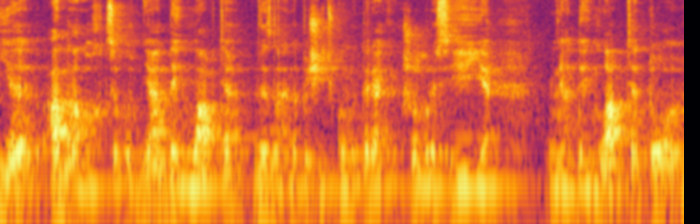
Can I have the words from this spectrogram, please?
є аналог цього дня День лаптя. Не знаю, напишіть в коментарях, якщо в Росії є День лаптя, то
